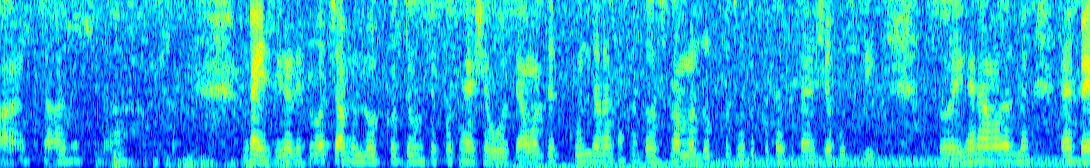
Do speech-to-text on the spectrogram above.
আর চার্জ গাইস এখানে দেখতে পাচ্ছ, আমরা লুট করতে করতে কোথায় এসে বসছি? আমাদের কোন জায়গায় থাকার কথা ছিল, আমরা লুট করতে করতে কোথায় কোথায় এসে বসছি? সো এখানে আমাদের ম্যাপে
